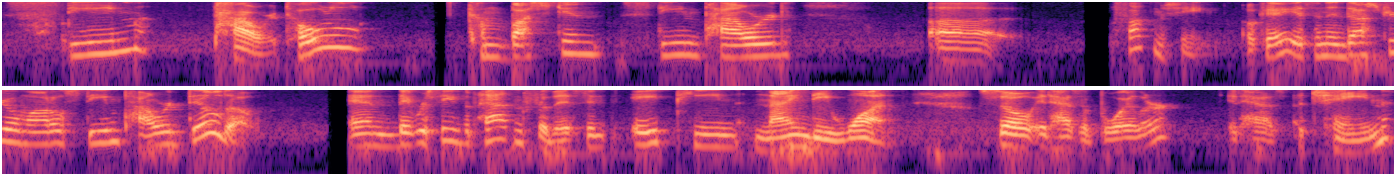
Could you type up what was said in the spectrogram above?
steam power total combustion steam powered uh, fuck machine. Okay, it's an industrial model steam powered dildo. and they received the patent for this in 1891. So it has a boiler, it has a chain.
